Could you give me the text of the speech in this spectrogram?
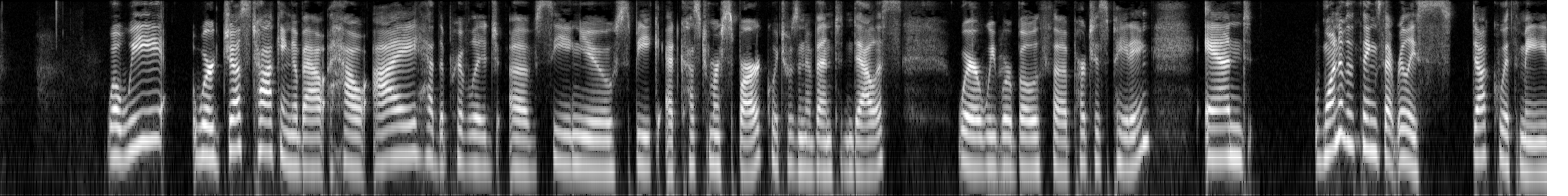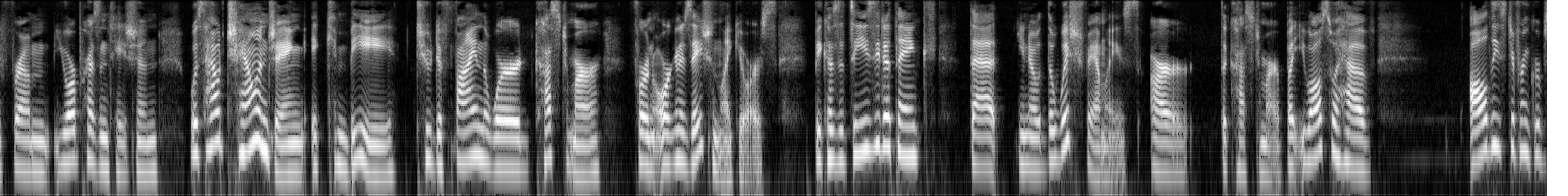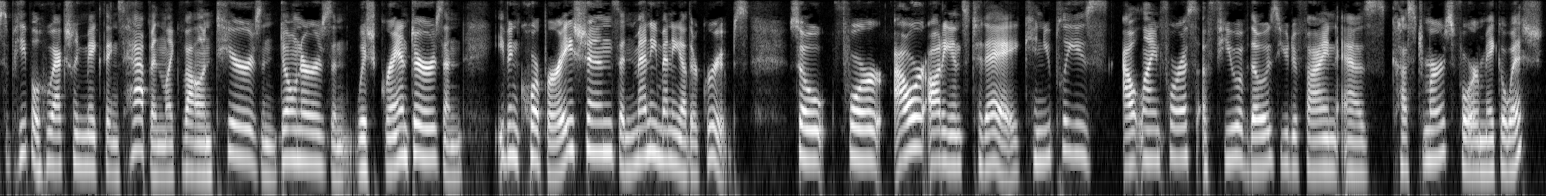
Well, we were just talking about how I had the privilege of seeing you speak at Customer Spark, which was an event in Dallas where we were both uh, participating. And one of the things that really stuck with me from your presentation was how challenging it can be to define the word customer for an organization like yours because it's easy to think that you know the wish families are the customer but you also have all these different groups of people who actually make things happen, like volunteers and donors and wish granters and even corporations and many, many other groups. So, for our audience today, can you please outline for us a few of those you define as customers for Make a Wish?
